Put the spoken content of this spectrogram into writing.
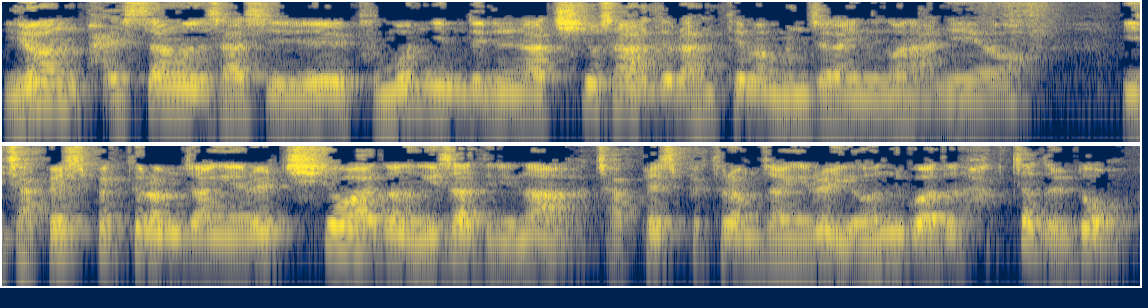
이런 발상은 사실 부모님들이나 치료사들한테만 문제가 있는 건 아니에요. 이 자폐 스펙트럼 장애를 치료하던 의사들이나 자폐 스펙트럼 장애를 연구하던 학자들도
